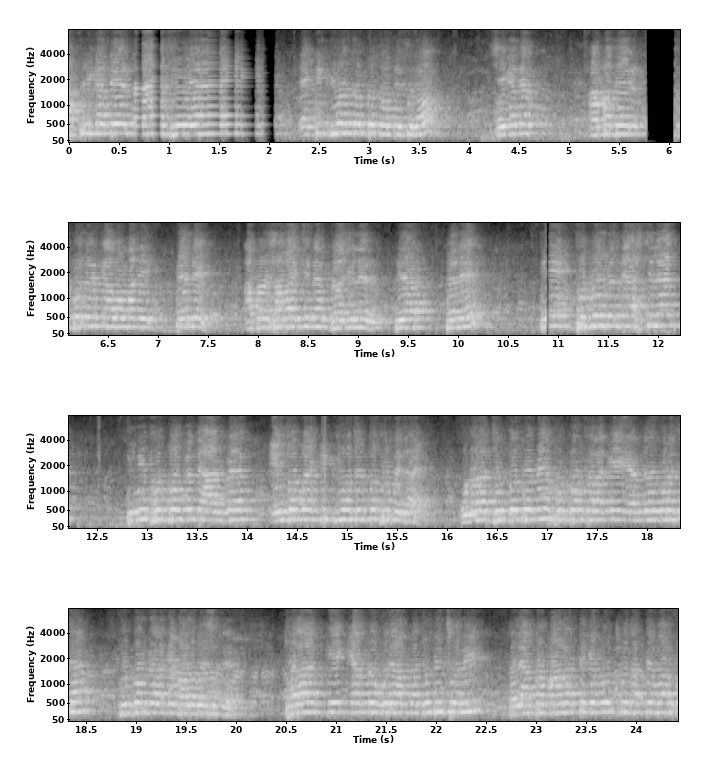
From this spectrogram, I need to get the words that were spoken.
আফ্রিকাতে নাইজেরিয়ায় একটি গৃহযুদ্ধ চলতেছিল। সেখানে আমাদের ফুটবলের কালো মালিক পেলে, আপনারা সবাই চিনেন ব্রাজিলের প্লেয়ার পেলে। তিনি ফুটবল খেলতে আসছিলেন, তিনি ফুটবল খেলতে আসবেন, এই জন্য একটি গৃহযুদ্ধ থেমে যায়। ওনারা যুদ্ধ থেমে ফুটবল খেলাকে এনজয় করেছেন, ফুটবল খেলাকে ভালোবেসেছেন। খেলাকে কেন্দ্র করে আমরা যদি চলি, তাহলে আমরা মানব থেকে মুক্ত থাকতে পারব,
